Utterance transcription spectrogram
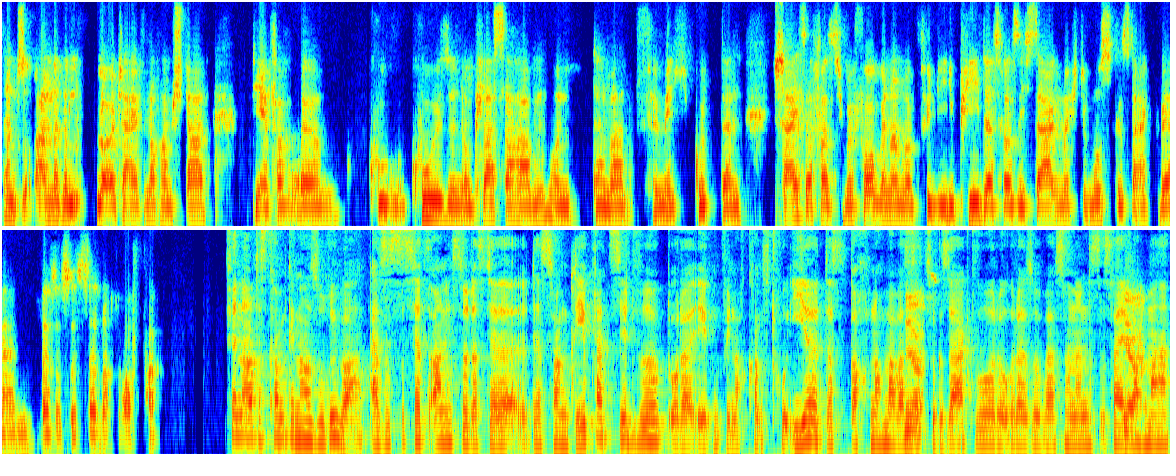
und so andere Leute einfach noch am Start, die einfach ähm, cool sind und klasse haben. Und dann war für mich gut, dann scheiß auf, was ich mir vorgenommen habe für die EP, das, was ich sagen möchte, muss gesagt werden. Lass uns das da noch draufpacken. Ich finde auch, das kommt genauso rüber. Also es ist jetzt auch nicht so, dass der, der Song deplatziert wirkt oder irgendwie noch konstruiert, dass doch nochmal was ja. dazu gesagt wurde oder sowas, sondern es ist halt ja. nochmal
